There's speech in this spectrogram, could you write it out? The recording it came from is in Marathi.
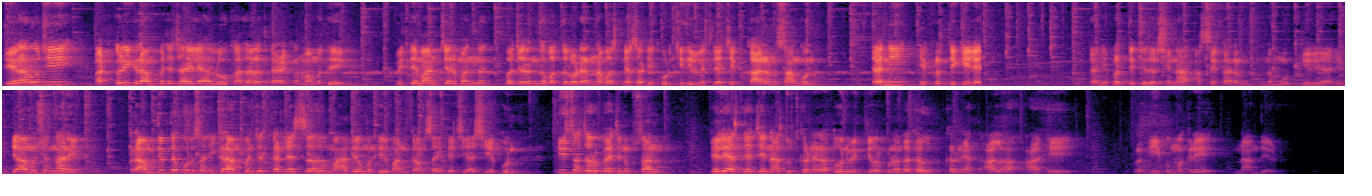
तेरा रोजी अटकळी ग्रामपंचायत झालेल्या लोक अदालत कार्यक्रमामध्ये विद्यमान चेअरमन बजरंग बतलवाड यांना बसण्यासाठी खुर्ची दिली नसल्याचे कारण सांगून त्यांनी हे कृत्य केले. त्यांनी प्रत्यक्षदर्शींना असे कारण नमूद केले आहे. त्या अनुषंगाने रामतीर्थ पोलिसांनी ग्रामपंचायत कार्यालयासह महादेव मंदिर बांधकाम साहित्याची अशी एकूण तीस हजार रुपयाचे नुकसान केले असल्याचे नासधूस करणाऱ्या दोन व्यक्तीवर गुन्हा दाखल करण्यात आला आहे. प्रदीप मगरे नांदेड.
